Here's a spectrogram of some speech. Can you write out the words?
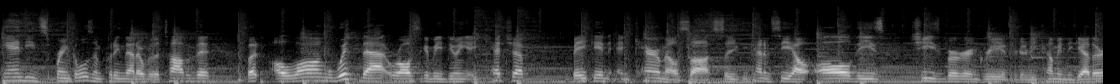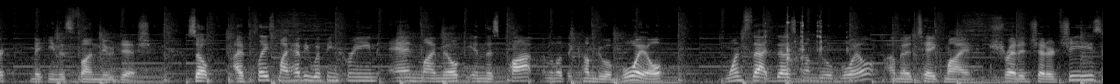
candied sprinkles and putting that over the top of it. But along with that, we're also going to be doing a ketchup, bacon, and caramel sauce. So you can kind of see how all these cheeseburger ingredients are going to be coming together, making this fun new dish. So I've placed my heavy whipping cream and my milk in this pot. I'm to let it come to a boil. Once that does come to a boil, I'm going to take my shredded cheddar cheese.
